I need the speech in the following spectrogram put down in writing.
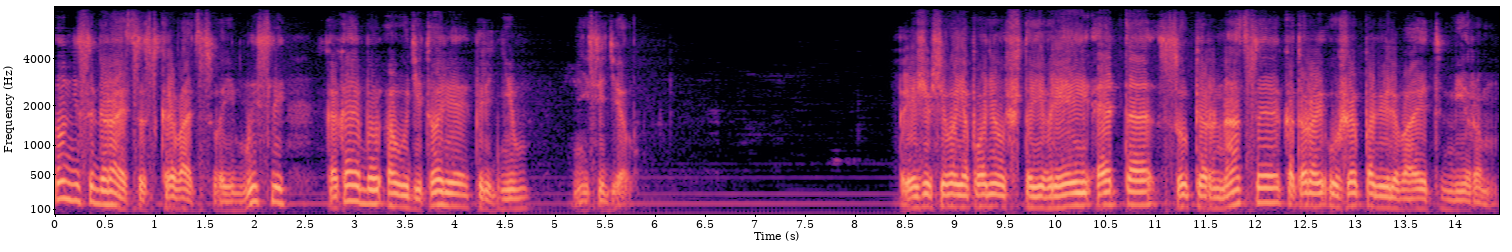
он не собирается скрывать свои мысли, какая бы аудитория перед ним не сидела. Прежде всего я понял, что евреи — это супернация, которая уже повелевает миром.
